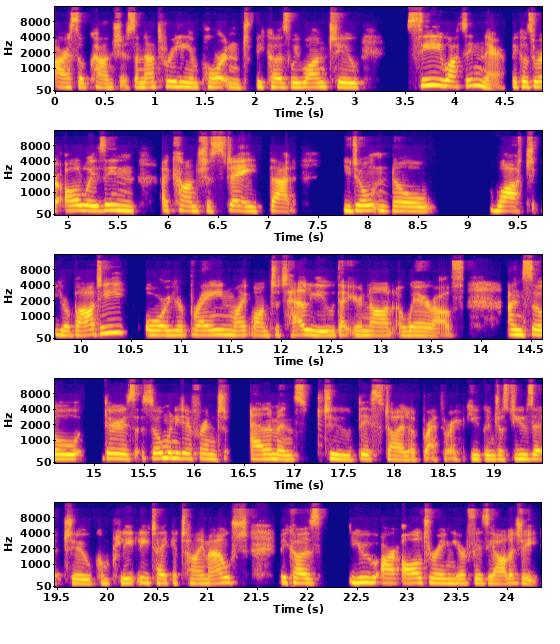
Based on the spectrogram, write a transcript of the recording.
our subconscious. And that's really important because we want to see what's in there because we're always in a conscious state that you don't know what your body or your brain might want to tell you that you're not aware of. And so there's so many different elements to this style of breathwork. You can just use it to completely take a time out because you are altering your physiology.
